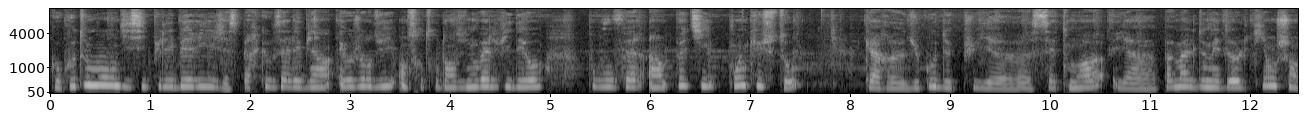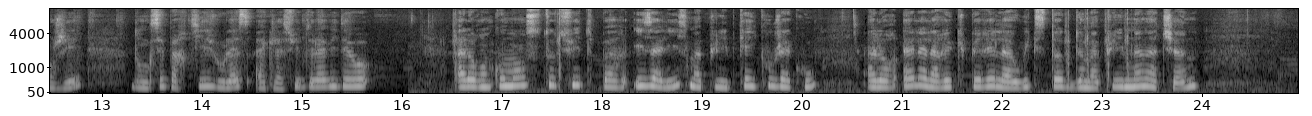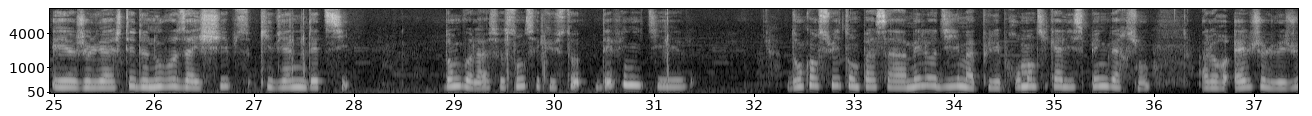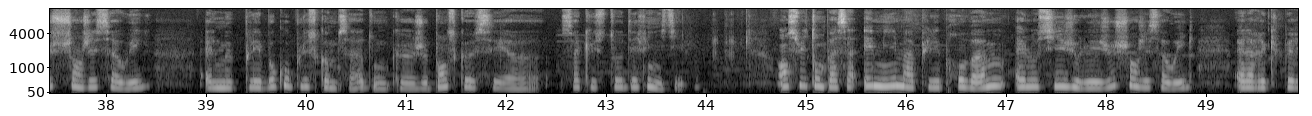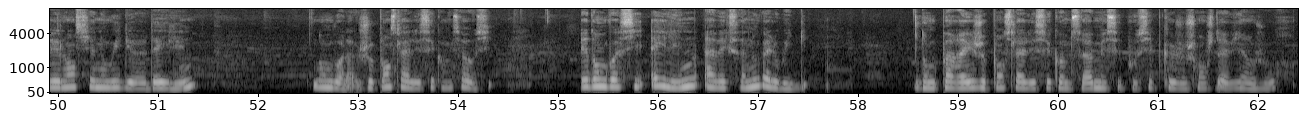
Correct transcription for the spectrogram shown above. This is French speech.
Coucou tout le monde, ici Puliberi, j'espère que vous allez bien et aujourd'hui on se retrouve dans une nouvelle vidéo pour vous faire un petit point custo car euh, du coup depuis 7 euh, mois il y a pas mal de mes qui ont changé donc c'est parti, je vous laisse avec la suite de la vidéo. Alors on commence tout de suite par Isalis, ma Pulip Keiku Jaku. Alors elle, elle a récupéré la weak stock de ma Pulip Nana-chan et je lui ai acheté de nouveaux eye chips qui viennent d'Etsy. Donc voilà, ce sont ces custos définitives. Donc ensuite on passe à Melody, ma Pulip Romanticalis Pink version. Alors elle, je lui ai juste changé sa wig. Elle me plaît beaucoup plus comme ça, donc euh, je pense que c'est euh, sa custo définitive. Ensuite on passe à Amy, ma Pulip Provam. Elle aussi, je lui ai juste changé sa wig. Elle a récupéré l'ancienne wig euh, d'Aileen. Donc voilà, je pense la laisser comme ça aussi. Et donc voici Aileen avec sa nouvelle wig. Donc pareil, je pense la laisser comme ça, mais c'est possible que je change d'avis un jour.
